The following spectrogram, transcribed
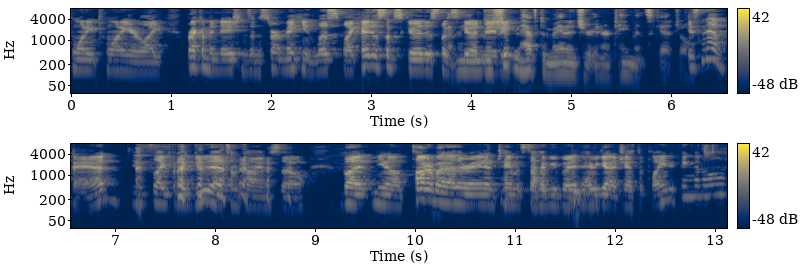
2020 or like recommendations and start making lists like hey this looks good this I looks mean, good you maybe shouldn't have to manage your entertainment schedule. Isn't that bad? It's like, but I do that sometimes. So, but you know, talking about other entertainment stuff, have you been, have you got a chance to play anything at all?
